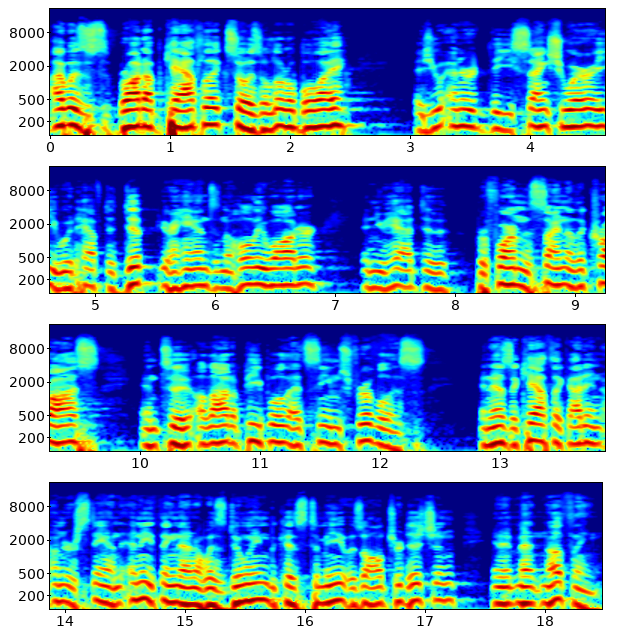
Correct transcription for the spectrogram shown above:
I was brought up Catholic, so as a little boy, as you entered the sanctuary, you would have to dip your hands in the holy water and you had to perform the sign of the cross. And to a lot of people, that seems frivolous. And as a Catholic, I didn't understand anything that I was doing because to me it was all tradition and it meant nothing.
